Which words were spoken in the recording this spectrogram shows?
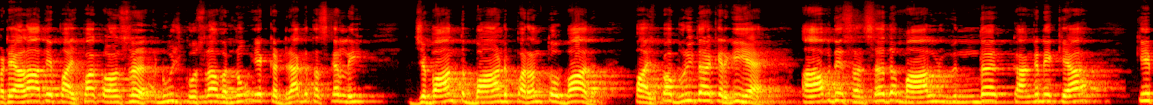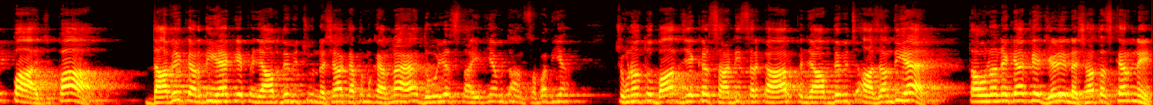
ਪਟਿਆਲਾ ਅਤੇ ਭਾਜਪਾ ਕੌਂਸਲਰ ਅਨੂਜ ਖੋਸਲਾ ਵੱਲੋਂ ਇੱਕ ਡਰੱਗ ਤਸਕਰ ਲਈ ਜ਼ਬਾਨਤ ਬਾਂਡ ਭਰਨ ਤੋਂ ਬਾਅਦ ਭਾਜਪਾ ਬੁਰੀ ਤਰ੍ਹਾਂ ਘਿਰ ਗਈ ਹੈ। ਆਪ ਦੇ ਸੰਸਦ ਮਾਲਵਿੰਦਰ ਕੰਗ ਨੇ ਕਿਹਾ ਕਿ ਭਾਜਪਾ ਦਾਅਵੇ ਕਰਦੀ ਹੈ ਕਿ ਪੰਜਾਬ ਦੇ ਵਿੱਚੋਂ ਨਸ਼ਾ ਖਤਮ ਕਰਨਾ ਹੈ। 2027 ਦੀਆਂ ਵਿਧਾਨ ਸਭਾ ਦੀਆਂ ਚੋਣਾਂ ਤੋਂ ਬਾਅਦ ਜੇਕਰ ਸਾਡੀ ਸਰਕਾਰ ਪੰਜਾਬ ਦੇ ਵਿੱਚ ਆ ਜਾਂਦੀ ਹੈ ਤਾਂ ਉਹਨਾਂ ਨੇ ਕਿਹਾ ਕਿ ਜਿਹੜੇ ਨਸ਼ਾ ਤਸਕਰ ਨੇ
